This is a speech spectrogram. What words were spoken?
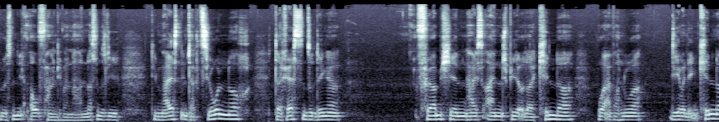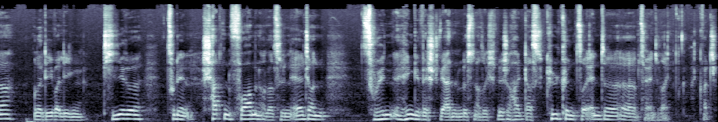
Müssen die auffangen, die Bananen. Das sind so die, die meisten Interaktionen noch. Der Rest sind so Dinge, Förmchen heißt ein Spiel oder Kinder, wo einfach nur die jeweiligen Kinder oder die jeweiligen Tiere zu den Schattenformen oder zu den Eltern zu hin, hingewischt werden müssen. Also ich wische halt das Küken zur Ente, äh, zur Ente, sag ich, Quatsch.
